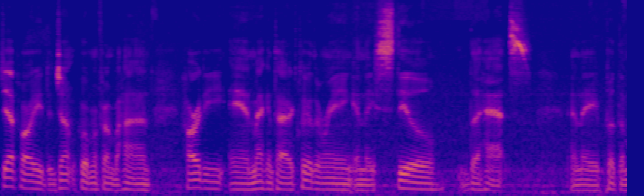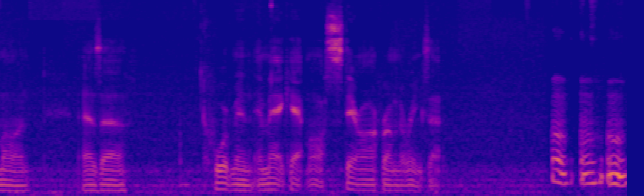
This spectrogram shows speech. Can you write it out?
Jeff Hardy to jump Corbin from behind. Hardy and McIntyre clear the ring and they steal the hats and they put them on as uh, Corbin and Madcap Moss stare on from the ringside. Mm, mm, mm.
